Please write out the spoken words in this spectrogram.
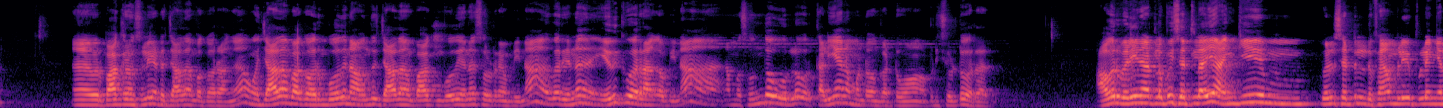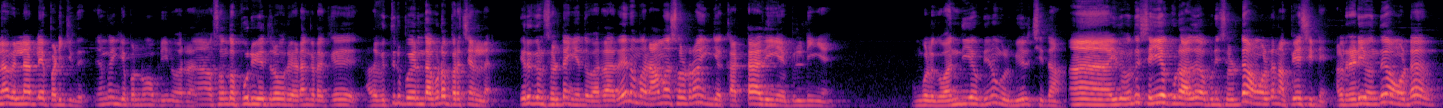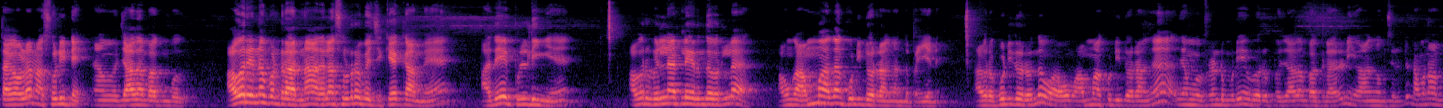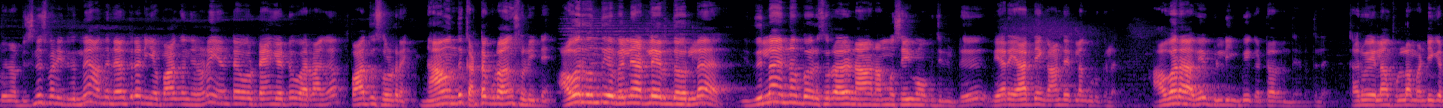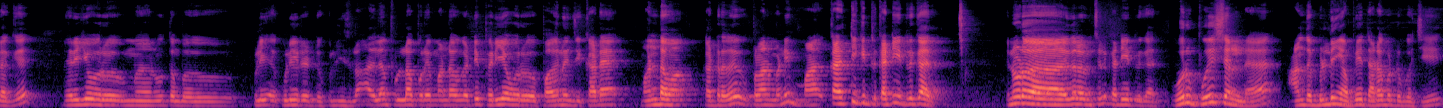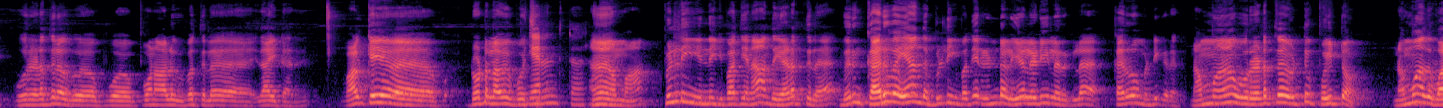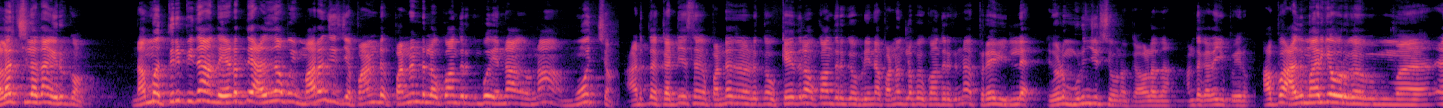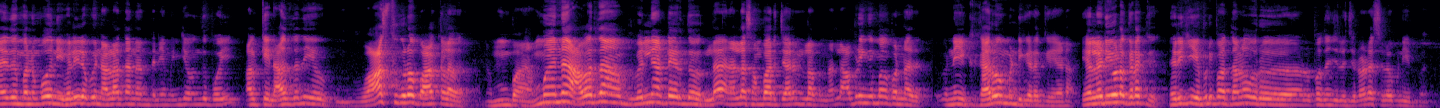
இவர் பார்க்குறேன்னு சொல்லி என்கிட்ட ஜாதகம் பார்க்க வர்றாங்க. அவங்க ஜாதகம் பார்க்க வரும்போது நான் வந்து ஜாதகம் பார்க்கும்போது என்ன சொல்கிறேன் அப்படின்னா இவர் என்ன எதுக்கு வர்றாங்க அப்படின்னா நம்ம சொந்த ஊரில் ஒரு கல்யாண மண்டபம் கட்டுவோம் அப்படின்னு சொல்லிட்டு வர்றாரு. அவர் வெளிநாட்டில் போய் செட்டில் ஆகி அங்கேயே வெல் செட்டில்டு ஃபேமிலி பிள்ளைங்கெல்லாம் வெளிநாட்டிலே படிக்குது. நம்ம இங்கே பண்ணுவோம் அப்படின்னு வர்றாரு. சொந்த பூர்வீகத்தில் ஒரு இடம் கிடக்கு. அதை வித்துட்டு போயிருந்தா கூட பிரச்சனை இல்லை. இருக்குன்னு சொல்லிட்டு இங்கேருந்து வர்றாரு. நம்ம நாம சொல்கிறோம் இங்கே கட்டாதீங்க பில்டிங்கை உங்களுக்கு வந்தி அப்படின்னு உங்களுக்கு வீழ்ச்சி தான். இது வந்து செய்யக்கூடாது அப்படின்னு சொல்லிட்டு அவங்கள்ட்ட நான் பேசிட்டேன். ஆல்ரெடி வந்து அவங்கள்ட்ட தகவலை நான் சொல்லிட்டேன். நம்ம ஜாதகம் பார்க்கும்போது. அவர் என்ன பண்ணுறாருன்னா அதெல்லாம் சொல்கிற பேச்சு கேட்காம அதே பில்டிங்கை அவர் வெளிநாட்டில் இருந்தவரில் அவங்க அம்மா தான் கூட்டிகிட்டு வர்றாங்க அந்த பையனை. அவரை கூட்டிகிட்டு வர வந்து அம்மா கூட்டிகிட்டு வராங்க. நம்ம ஃப்ரெண்டு முடியும் ஒரு இப்போ ஜாதகம் பார்க்குறாரு நீங்கள் வாங்கன்னு சொல்லிட்டு நம்ம நான் பிஸ்னஸ் பண்ணிட்டு இருந்தேன். அந்த நேரத்தில் நீங்கள் பார்க்க சொன்னோன்னே என்கிட்ட ஒரு டேங்க் கேட்டு வர்றாங்க. பார்த்து சொல்கிறேன் நான் வந்து கட்டக்கூடாதுன்னு சொல்லிட்டேன். அவர் வந்து வெளிநாட்டிலே இருந்தவர்ல இதெல்லாம் என்ன பேர் சொல்கிறாரு நான் நம்ம செய்வோம் அப்படின்னு சொல்லிட்டு வேறு யார்ட்டையும் கான்ட்ராக்ட்லாம் கொடுக்கல. அவராகவே பில்டிங் போய் கட்டார் அந்த இடத்துல. கருவையெல்லாம் ஃபுல்லாக மண்டி கிடக்கு. நிறைய ஒரு நூற்றம்பது குளி ரெட்டு குழின்னு சொல்லலாம் அதெல்லாம் ஃபுல்லாக போய் மண்டபம் கட்டி பெரிய ஒரு பதினஞ்சு கடை மண்டபம் கட்டுறது பிளான் பண்ணி ம கட்டிக்கிட்டு கட்டிக்கிட்டு இருக்காரு. என்னோட இதில் சொல்லி கட்டிட்டு இருக்காரு ஒரு பொசிஷனில் அந்த பில்டிங் அப்படியே தடைப்பட்டு போச்சு. ஒரு இடத்துல போ- போ- போன ஆள் விபத்தில் இதாயிட்டாரு. வாழ்க்கையே டோட்டலாகவே போச்சு. ஆ, ஆமா. பில்டிங் இன்னைக்கு பார்த்தீங்கன்னா அந்த இடத்துல வெறும் கருவையா அந்த பில்டிங் பார்த்தீங்கன்னா ரெண்டு ஏழு அடியில் இருக்குல்ல கருவை மண்டி கிடக்கு. நம்ம ஒரு இடத்த விட்டு போயிட்டோம். நம்ம அது வளர்ச்சியில தான் இருக்கோம். நம்ம திருப்பி தான் அந்த இடத்த அதுதான் போய் மறைஞ்சிச்சு பன்னெண்டு பன்னெண்டுல உட்காந்துருக்கும் போது என்ன ஆகும்னா மோச்சம் அடுத்த கட்டிய பன்னெண்டுல இருக்க கேதுலாம் உட்காந்துருக்கு அப்படின்னா பன்னெண்டுல போய் உட்காந்துருக்குன்னா பிறவி இல்லை. இதோட முடிஞ்சிருச்சு உனக்கு அவ்வளவுதான். அந்த கதைக்கு போயிடும் அப்போ அது மாதிரிக்கே ஒரு இது பண்ணும்போது நீ வெளியில போய் நல்லா தானே இருந்த நீ இங்கே வந்து போய் வாழ்க்கையில். அது வந்து வாஸ்து கூட பார்க்கல அவர். நம்ம நம்ம என்ன அவர் தான் வெளிநாட்டில் இருந்தவர்ல நல்லா சம்பாரிச்சாரு நல்லா பண்ணாரு அப்படிங்கிற மாதிரி பண்ணாரு. நீ கருவமண்டி கிடக்கு இடம். எல்லடியோட கிடக்கு. நெருக்கி எப்படி பார்த்தாலும் ஒரு முப்பத்தஞ்சு லட்ச ரூபாய் செலவு பண்ணியிருப்பார்.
